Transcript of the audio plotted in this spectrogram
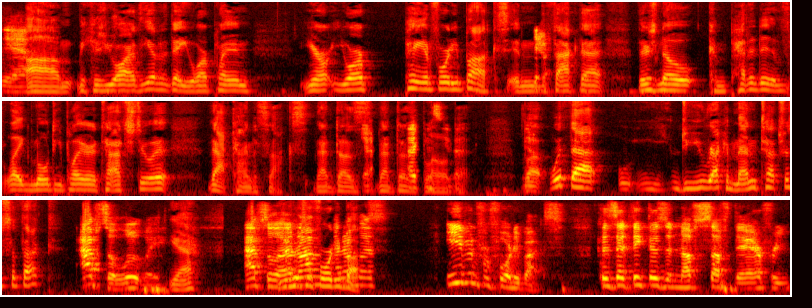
Yeah. um, because you are at the end of the day you are playing you're you are paying 40 bucks and Yeah. the fact that there's no competitive like multiplayer attached to it that kind of sucks that does Yeah, that does I blow a bit but with that do you recommend tetris effect Absolutely. yeah. Absolutely. even for I'm- 40 and I'm bucks. even for 40 bucks. Because i think there's enough stuff there for you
